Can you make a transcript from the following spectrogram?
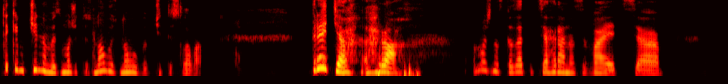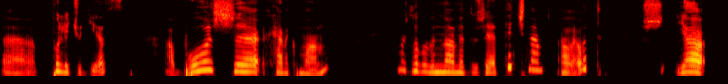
Таким чином ви зможете знову і знову вивчити слова. Третя гра, можна сказати, ця гра називається Полі чудес або ж Хенкман. Можливо, вона не дуже етична, але от я,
